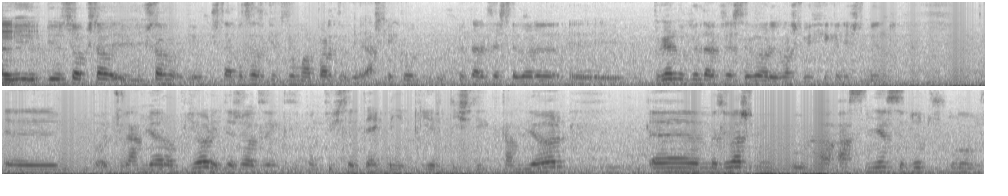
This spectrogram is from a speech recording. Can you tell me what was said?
E- eu, só gostava, eu gostava, eu gostava só de dizer uma parte, acho que aquele o comentário que fizeste agora, eh, pegando o comentário que fizeste agora, eu acho que o Benfica neste momento eh, pode jogar melhor ou pior e ter jogos em que do ponto de vista técnico e artístico está melhor, eh, mas eu acho que à, semelhança de outros clubes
